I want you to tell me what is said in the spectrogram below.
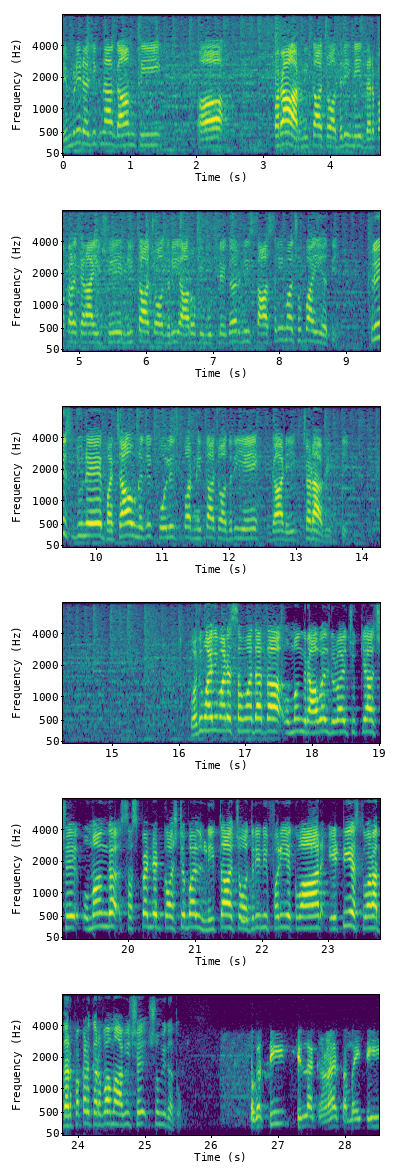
લીંબડી નજીકના ગામથી ફરાર નીતા ચૌધરીની ધરપકડ કરાઈ છે. નીતા ચૌધરી આરોપી બુટલેગરની સાસરીમાં છુપાઈ હતી. ત્રીસ જૂને ભચાઉ નજીક પોલીસ પર નીતા ચૌધરીએ ગાડી ચડાવી હતી. વધુ માહિતી માટે સંવાદદાતા ઉમંગ રાવલ જોડાઈ ચૂક્યા છે. ઉમંગ સસ્પેન્ડેડ કોન્સ્ટેબલ નીતા ચૌધરીની ફરી એકવાર એટીએસ દ્વારા ધરપકડ કરવામાં આવી છે. શું વિગતો? ભગતસિંહ છેલ્લા ઘણા સમયથી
